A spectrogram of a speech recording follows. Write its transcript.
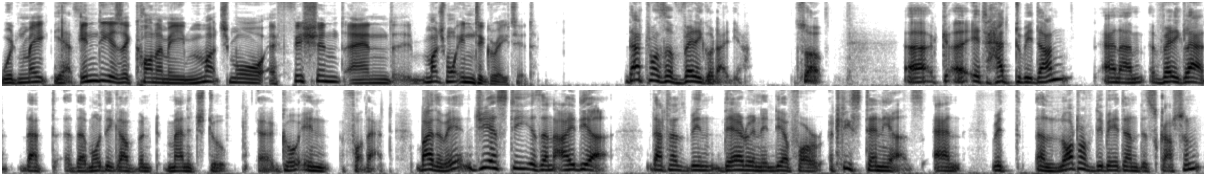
would make yes. India's economy much more efficient and much more integrated. That was a very good idea. So uh, uh it had to be done, and I'm very glad that the Modi government managed to uh, go in for that. By the way, GST is an idea that has been there in India for at least 10 years and with a lot of debate and discussion.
